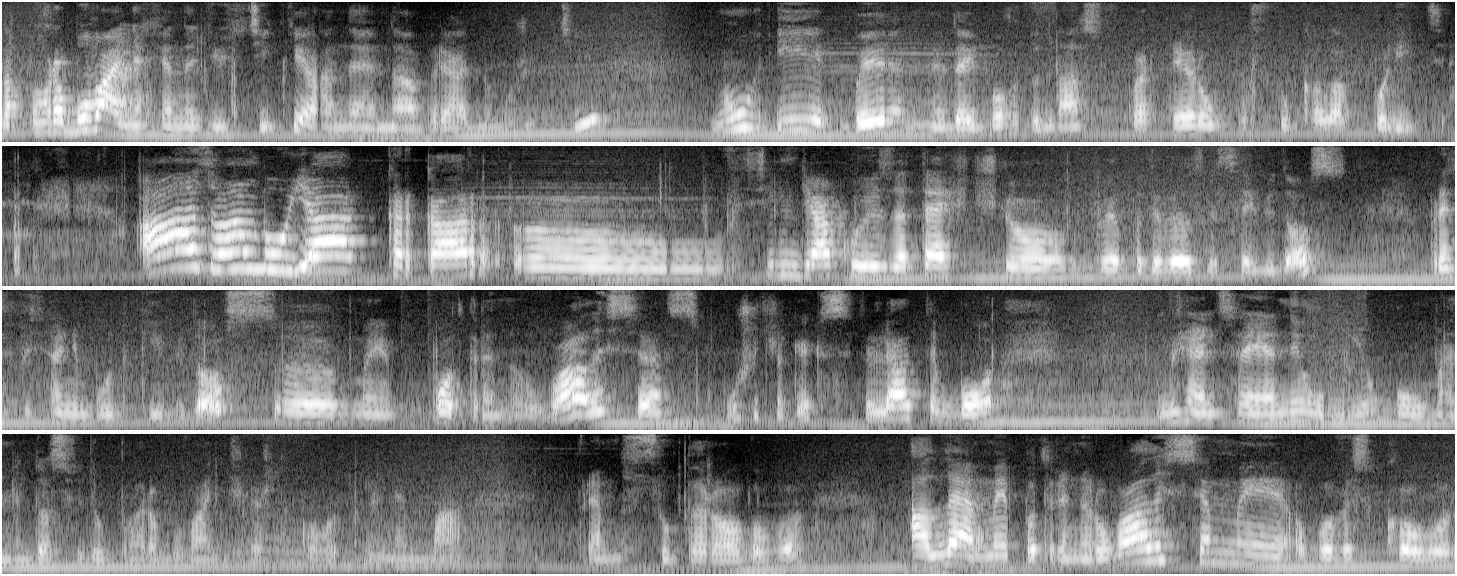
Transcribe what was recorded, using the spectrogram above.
на пограбуваннях, я надіюсь, тільки, а не на в реальному житті. Ну і якби, не дай Бог, до нас в квартиру постукала поліція. А з вами був я, Каркар. Е, Всім дякую за те, що ви подивилися цей відос. В принципі, сьогодні був такий відос. Е, Ми потренувалися з пушечок, як стріляти, бо звичайно це я не вмів, бо у мене досвіду пограбування ще ж такого і нема. Прям суперового. Але ми потренувалися, ми обов'язково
